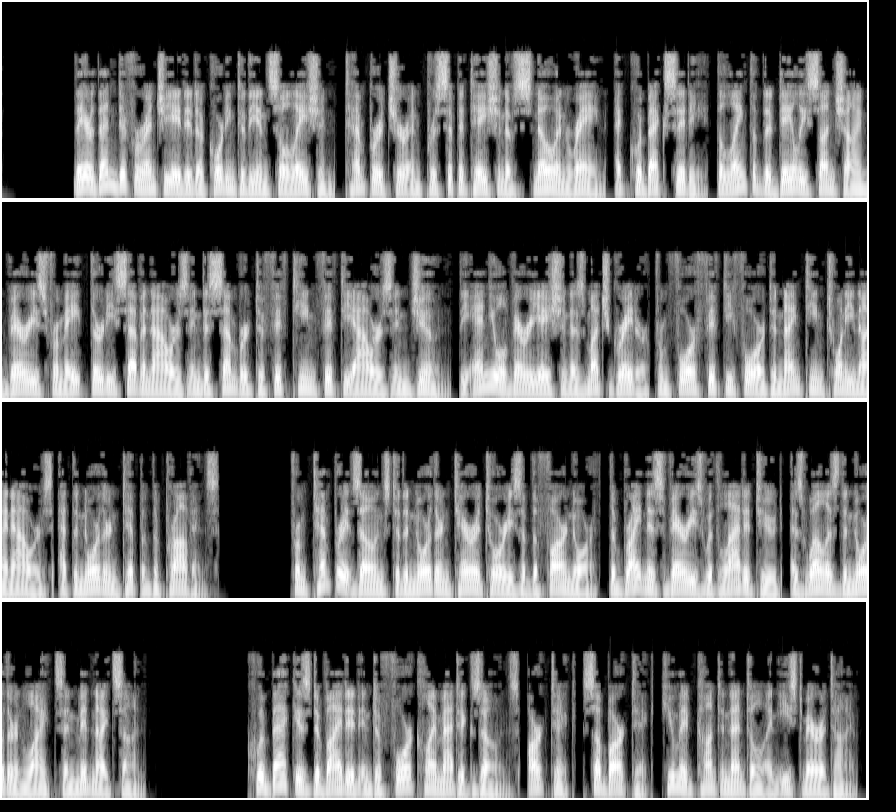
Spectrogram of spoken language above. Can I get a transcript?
They are then differentiated according to the insolation, temperature, and precipitation of snow and rain. At Quebec City, the length of the daily sunshine varies from 837 hours in December to 1550 hours in June. The annual variation is much greater from 454 to 1929 hours at the northern tip of the province. From temperate zones to the northern territories of the far north, the brightness varies with latitude, as well as the northern lights and midnight sun. Quebec is divided into four climatic zones, Arctic, subarctic, humid continental and East Maritime.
